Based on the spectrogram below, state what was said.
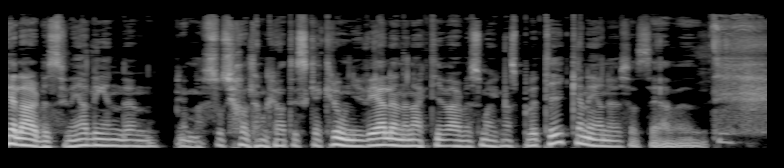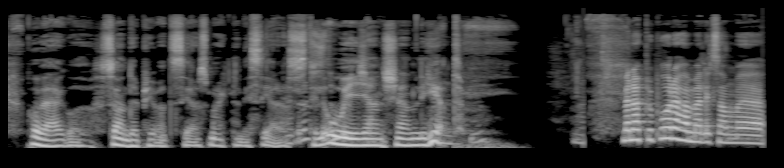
hela Arbetsförmedlingen, den socialdemokratiska kronjuvelen, den aktiva arbetsmarknadspolitiken är nu så att säga mm. på väg att sönderprivatiseras, marknadiseras till oigenkännlighet. Mm. Mm. Men apropå det här med liksom eh,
